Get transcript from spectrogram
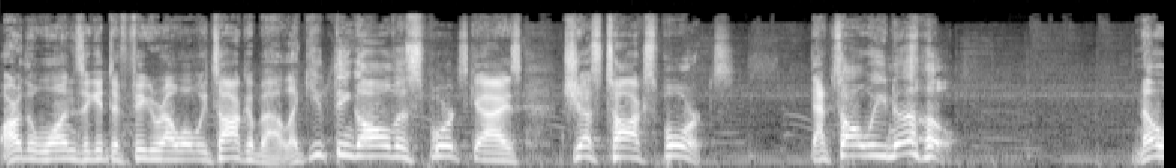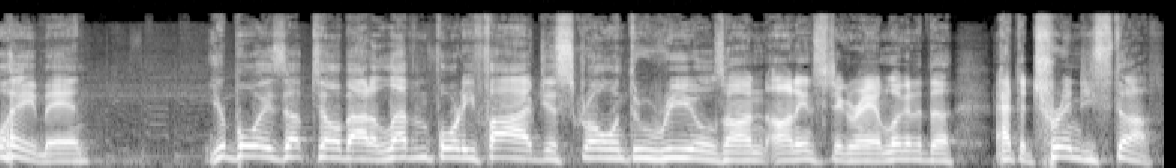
are the ones that get to figure out what we talk about. Like you think all the sports guys just talk sports. That's all we know. No way, man. Your boy's up till about 11:45 just scrolling through reels on on Instagram, looking at the at the trendy stuff.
